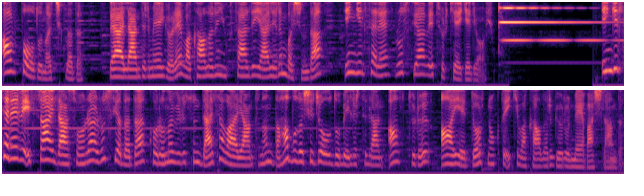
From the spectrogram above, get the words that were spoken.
Avrupa olduğunu açıkladı. Değerlendirmeye göre vakaların yükseldiği yerlerin başında İngiltere, Rusya ve Türkiye geliyor. İngiltere ve İsrail'den sonra Rusya'da da koronavirüsün delta varyantının daha bulaşıcı olduğu belirtilen alt türü AY4.2 vakaları görülmeye başlandı.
